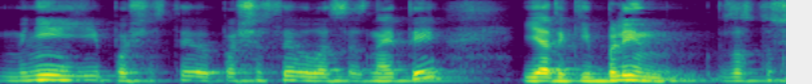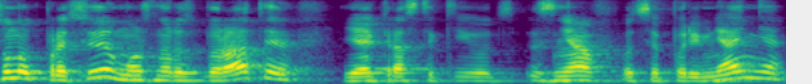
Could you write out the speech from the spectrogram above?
Мені її пощасливилося знайти. я такий, блін, застосунок працює, можна розбирати. Я якраз таки от зняв оце порівняння.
